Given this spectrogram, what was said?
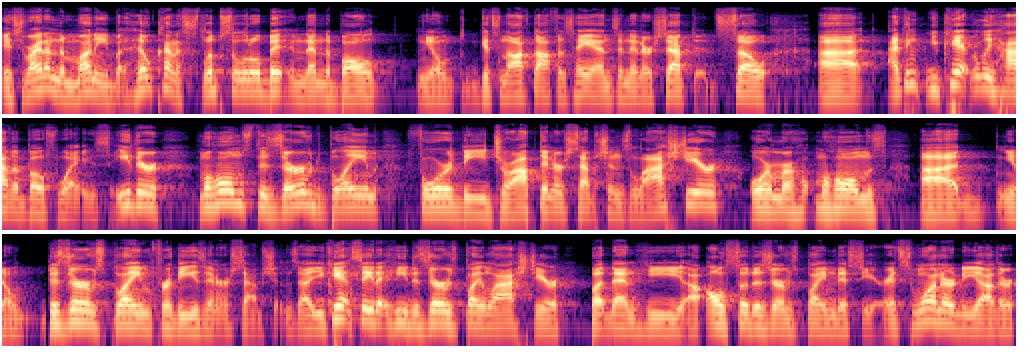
It's right on the money, but Hill kind of slips a little bit, and then the ball, you know, gets knocked off his hands and intercepted. So, uh, I think you can't really have it both ways. Either Mahomes deserved blame for the dropped interceptions last year, or Mahomes, uh, you know, deserves blame for these interceptions. Uh, you can't say that he deserves blame last year, but then he uh, also deserves blame this year. It's one or the other.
